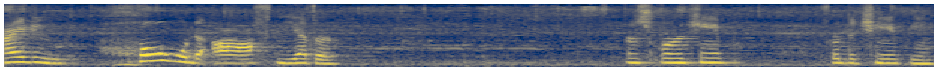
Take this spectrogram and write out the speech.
I do hold off the other. Just for a champ, for the champion.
